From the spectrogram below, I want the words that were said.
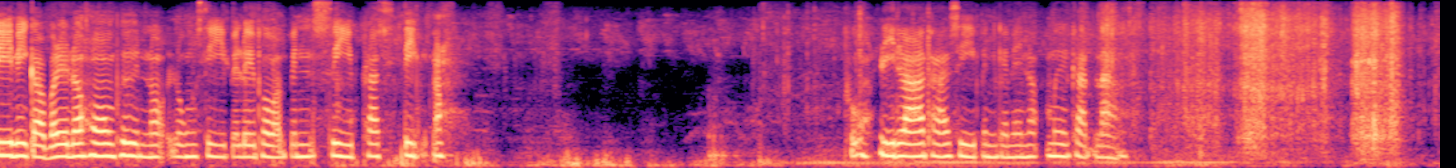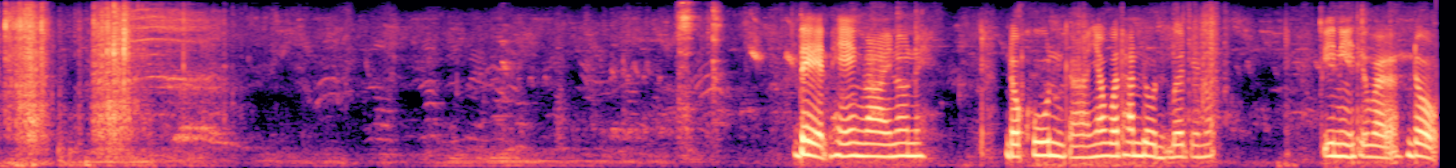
สีนี่กับบริละห้องพื้นเนาะลงสีไปเลยเพราะว่าเป็นสีพลาสติกเนาะผู้ลีลาทาสีเป็นกันเลยเนาะมือกัดหลังเดดแห้งลายเนาะนี่ดอกคูณกับยังว่าท่านหล่นเบิดอยู่เนาะ ปีนี้ถือว่าดอก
